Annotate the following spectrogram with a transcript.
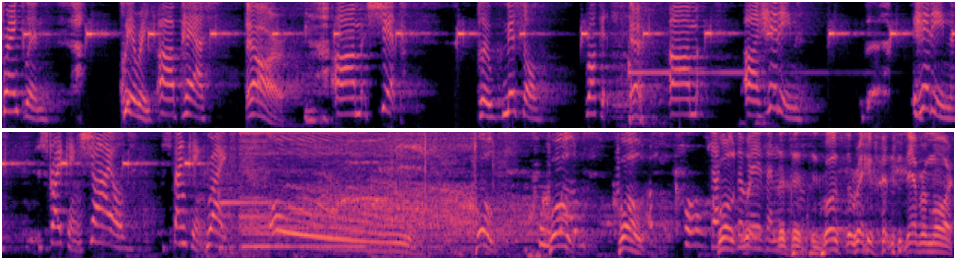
Franklin. Query. Uh, pass. R. Um, ship. Clue. Missile. Rocket. S. Um, uh, hitting. Hitting. Striking. Child. Spanking. Right. Oh. Quote. Quote. Quote. Quote. the Raven. This is quote the Raven, nevermore.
